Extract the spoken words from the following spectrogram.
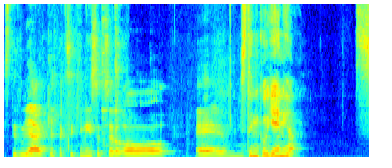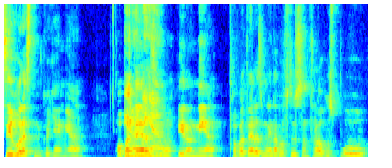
στη δουλειά και θα ξεκινήσω, ξέρω εγώ... Ε, στην οικογένεια. Σίγουρα στην οικογένεια. Ο πατέρας μου, ηρωνία, ο πατέρας μου είναι από αυτούς τους ανθρώπους που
